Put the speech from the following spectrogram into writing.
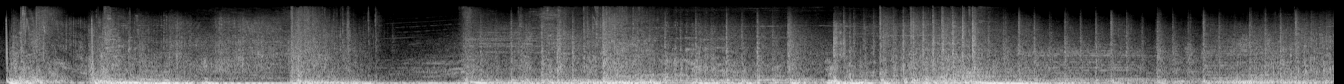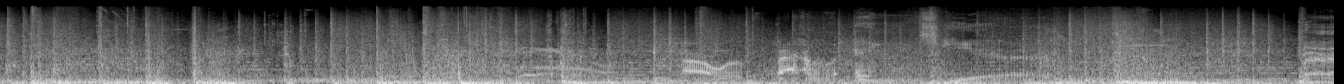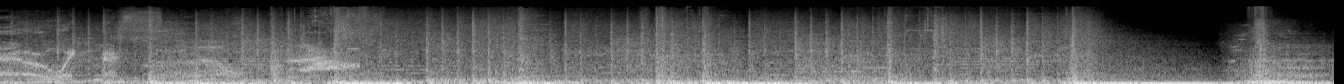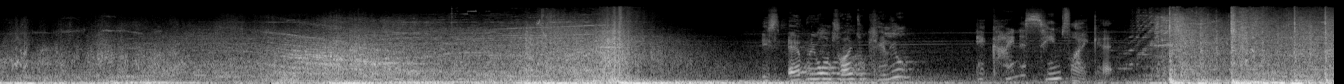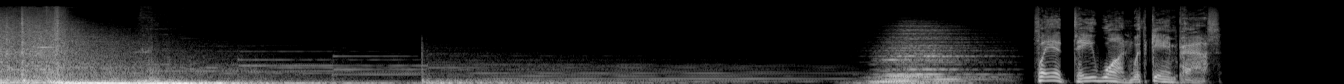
Everyone trying to kill you? It kind of seems like it. Play it day one with Game Pass.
